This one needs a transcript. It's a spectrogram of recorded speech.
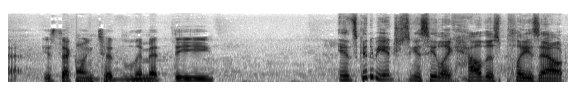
uh, is that going to limit the? It's going to be interesting to see like how this plays out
